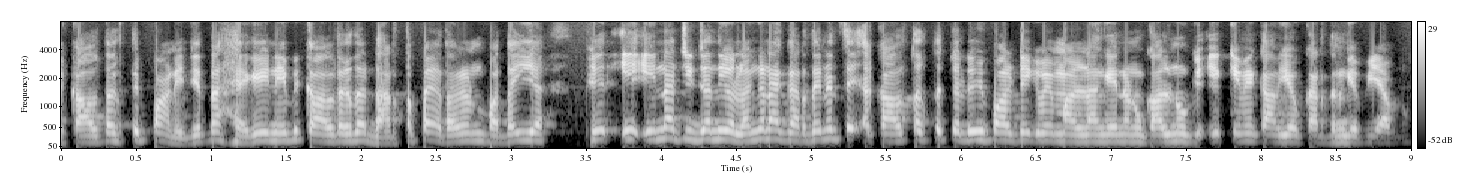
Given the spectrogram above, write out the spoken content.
ਅਕਾਲ ਤਖਤ ਤੇ ਭਾਣੇ ਜੇ ਤਾਂ ਹੈਗੇ ਹੀ ਨੇ ਵੀ ਅਕਾਲ ਤਖਤ ਦਾ ਡਰ ਤਾਂ ਭੈ ਤਾਂ ਉਹਨਾਂ ਨੂੰ ਪਤਾ ਹੀ ਆ। ਫਿਰ ਇਹ ਇਹਨਾਂ ਚੀਜ਼ਾਂ ਦੀ ਉਲੰਘਣਾ ਕਰਦੇ ਨੇ ਤੇ ਅਕਾਲ ਤਖਤ ਤੋਂ ਚੱਲੇ ਵੀ ਪਾਰਟੀ ਕਿਵੇਂ ਮੰਨ ਲਾਂਗੇ ਇਹਨਾਂ ਨੂੰ ਕੱਲ ਨੂੰ, ਕਿ ਇਹ ਕਿਵੇਂ ਕਾਮਯਾਬ ਕਰ ਦੇਣਗੇ ਪੰਜਾਬ ਨੂੰ?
